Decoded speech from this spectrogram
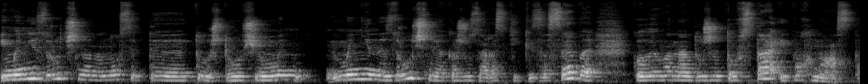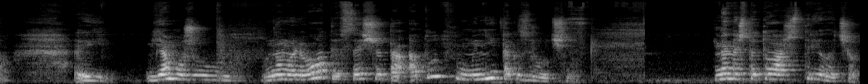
І мені зручно наносити туш, тому що мені, незручно, я кажу зараз тільки за себе, коли вона дуже товста і пухнаста. Е, Я можу намалювати все, що так, а тут мені так зручно. У мене ж татуаж стрілочок.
